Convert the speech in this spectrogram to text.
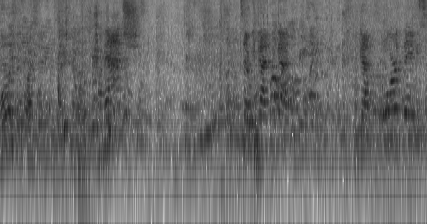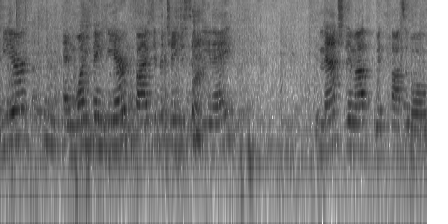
What was the question? Like, no one. Match. So we got, we got, we got four things here and one thing here, five different changes to the DNA. Match them up with possible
